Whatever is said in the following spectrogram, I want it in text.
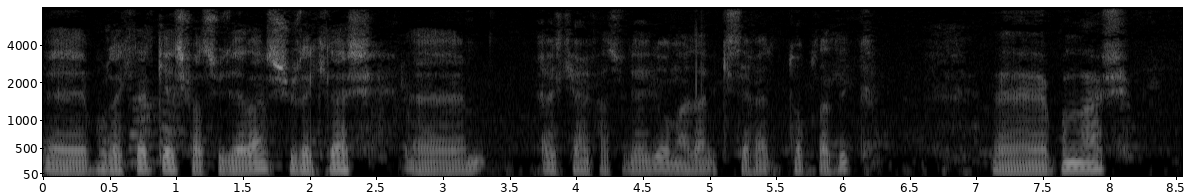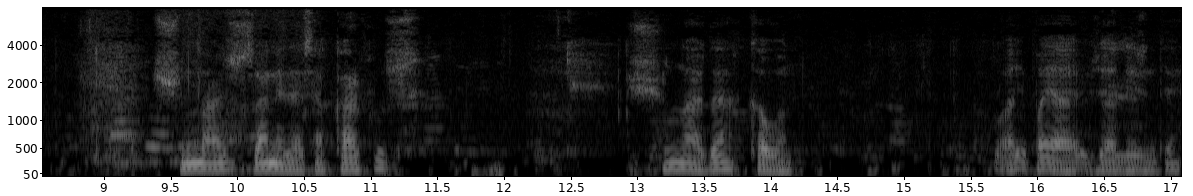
E, buradakiler geç fasulyeler. Şuradakiler e, erken fasulyeydi. Onlardan iki sefer topladık. E, bunlar şunlar zannedersem karpuz. Şunlar da kavun. Bay- Bayağı üzerlerinde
